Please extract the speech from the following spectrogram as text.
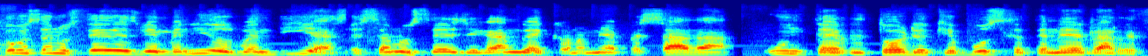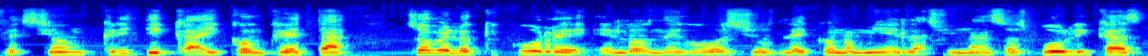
¿Cómo están ustedes? Bienvenidos, buen día. Están ustedes llegando a Economía Pesada, un territorio que busca tener la reflexión crítica y concreta sobre lo que ocurre en los negocios, la economía y las finanzas públicas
